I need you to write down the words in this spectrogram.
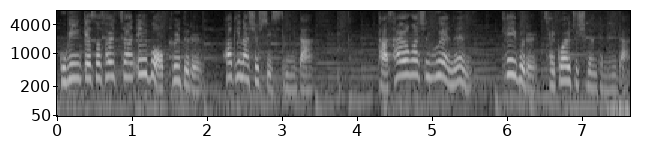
고객님께서 설치한 일부 어플들을 확인하실 수 있습니다. 다 사용하신 후에는 케이블을 제거해 주시면 됩니다.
